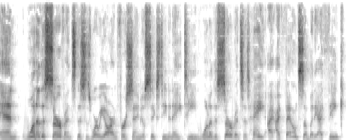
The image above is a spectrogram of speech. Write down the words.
And one of the servants, this is where we are in 1 Samuel 16 and 18, one of the servants says, Hey, I, I found somebody. I think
